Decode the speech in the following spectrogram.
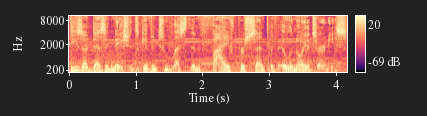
These are designations given to less than 5% of Illinois attorneys.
